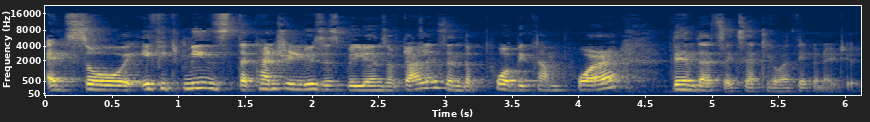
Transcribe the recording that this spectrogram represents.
And so if it means the country loses billions of dollars and the poor become poorer then that's exactly what they're going to do.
